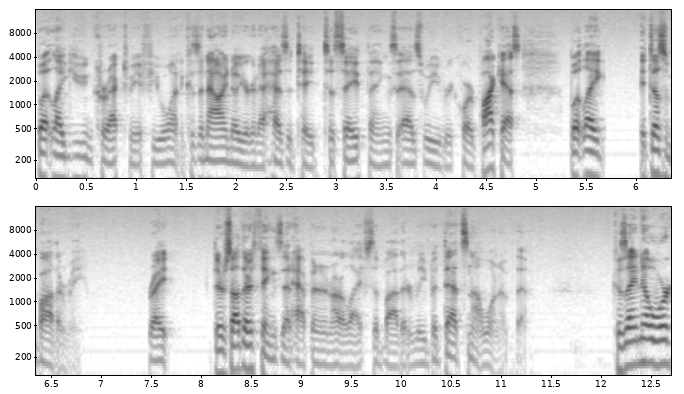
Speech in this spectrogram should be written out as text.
but like you can correct me if you want, because now I know you're going to hesitate to say things as we record podcasts. But like it doesn't bother me, right? There's other things that happen in our lives that bother me, but that's not one of them. Because I know we're,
